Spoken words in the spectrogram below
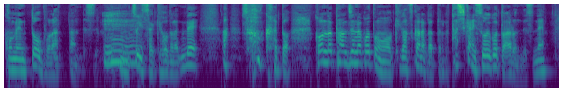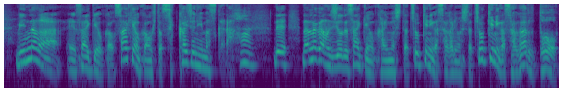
コメントをもらったんですよ。えー、つい先ほどなんで、あ、そうかと、こんな単純なことも気がつかなかったのが、確かにそういうことあるんですね。みんなが債券を買う。債券を買う人は世界中にいますから。はい、で、何らかの事情で債券を買いました。長期金利が下がりました。長期金利が下がると、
